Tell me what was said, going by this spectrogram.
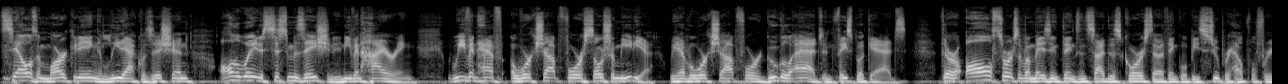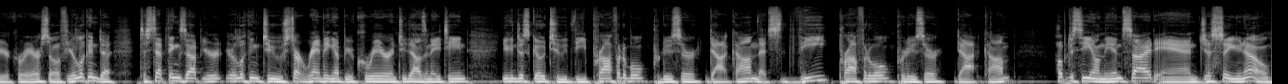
sales and marketing and lead acquisition, all the way to systemization and even hiring. We even have a workshop for social media. We have a workshop for Google ads and Facebook ads. There are all sorts of amazing things inside this course that I think will be super helpful for your career. So if you're looking to, to step things up, you're, you're looking to start ramping up your career in 2018, you can just go to theprofitableproducer.com. That's theprofitableproducer.com. Hope to see you on the inside. And just so you know,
